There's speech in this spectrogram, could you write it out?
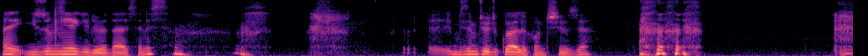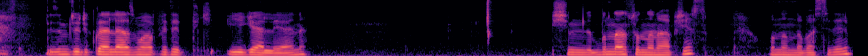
Hani yüzüm niye gülüyor derseniz. Bizim çocuklarla konuşuyoruz ya. Bizim çocuklarla az muhabbet ettik. İyi geldi yani. Şimdi bundan sonra ne yapacağız? Ondan da bahsedelim.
